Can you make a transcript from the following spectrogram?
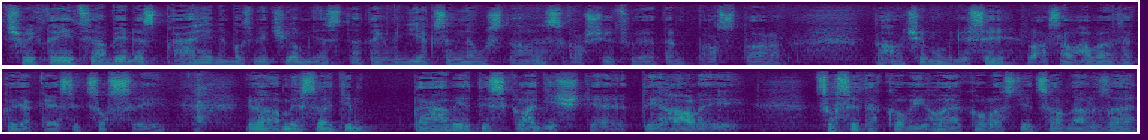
člověk, který třeba vyjede z Prahy nebo z většího města, tak vidí, jak se neustále zrošicuje ten prostor toho, čemu kdysi Václav Havel řekl jakési cosi. Jo, a myslel tím právě ty skladiště, ty haly, co si takového, jako vlastně, co nelze,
